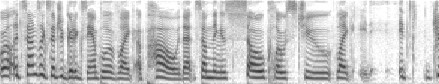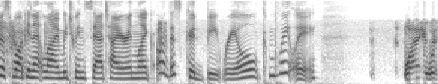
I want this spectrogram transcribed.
Well, it sounds like such a good example of like a Poe that something is so close to like it, it's just walking that line between satire and like, oh, this could be real completely. Well, it was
